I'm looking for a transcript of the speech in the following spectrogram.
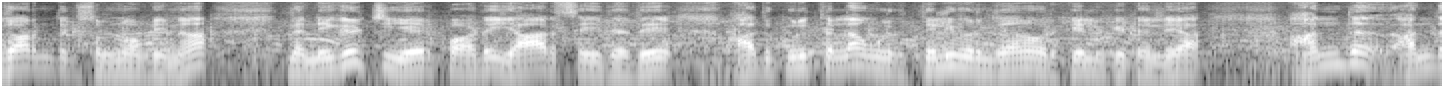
உதாரணத்துக்கு சொல்லணும் அப்படின்னா இந்த நிகழ்ச்சி ஏற்பாடு யார் செய்தது அது குறித்தெல்லாம் உங்களுக்கு தெளிவு இருந்ததான ஒரு கேள்வி கேட்டோம் இல்லையா? அந்த அந்த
